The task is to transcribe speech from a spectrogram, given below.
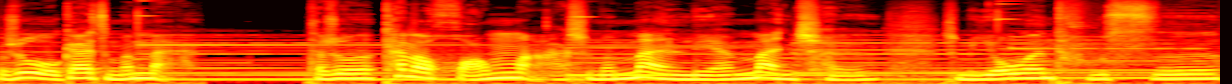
我说我该怎么买？”他说：“看到皇马、什么曼联、曼城、什么尤文图斯、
